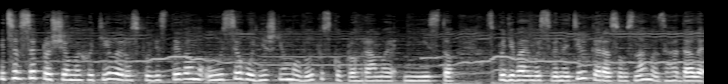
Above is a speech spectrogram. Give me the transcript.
І це все, про що ми хотіли розповісти вам у сьогоднішньому випуску програми Місто. Сподіваємось, ви не тільки разом з нами згадали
